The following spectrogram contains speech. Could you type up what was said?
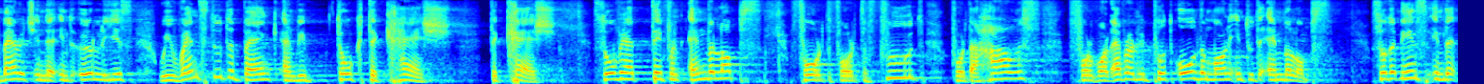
marriage in the, in the early years, we went to the bank and we took the cash, the cash. So we had different envelopes for, for the food, for the house, for whatever, and we put all the money into the envelopes. So that means in the,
